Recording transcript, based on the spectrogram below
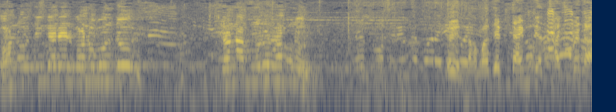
গণ অধিকারের গণবন্ধু জনাব নুরুল হক এই নামাজের টাইমটা থাকবে না।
